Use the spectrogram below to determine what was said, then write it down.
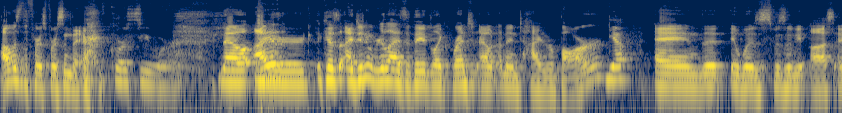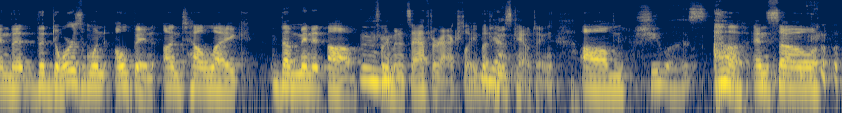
I was the first person there. Of course you were. Now Nerd. I because I didn't realize that they'd like rented out an entire bar. Yep. And that it was specifically us, and that the doors wouldn't open until like the minute of three minutes after, actually. But Mm-hmm. Yeah. who's counting? Um, She was. and so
